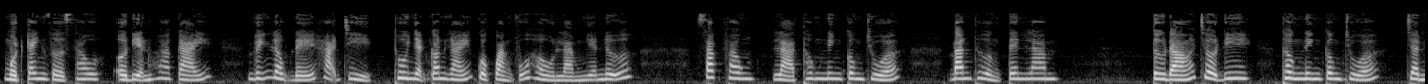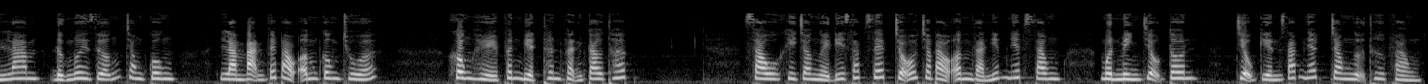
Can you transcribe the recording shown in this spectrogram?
Một canh giờ sau, ở điện Hoa Cái, Vĩnh Lộc Đế hạ chỉ thu nhận con gái của Quảng Vũ Hầu làm nghĩa nữ. Sắc phong là Thông Ninh Công Chúa, ban thưởng tên Lam. Từ đó trở đi, Thông Ninh Công Chúa, Trần Lam được nuôi dưỡng trong cung, làm bạn với Bảo Âm Công Chúa, không hề phân biệt thân phận cao thấp. Sau khi cho người đi sắp xếp chỗ cho Bảo Âm và Niếp Niếp xong, một mình Triệu Tôn, Triệu Kiến giáp nhất trong ngự thư phòng.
